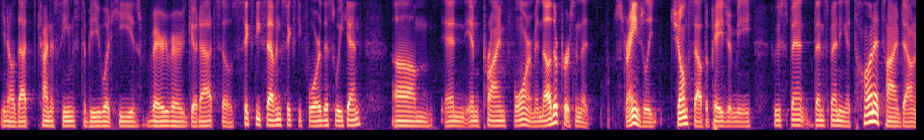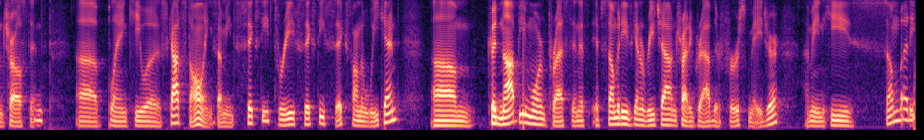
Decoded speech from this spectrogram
you know that kind of seems to be what he is very very good at. So 67, 64 this weekend, um, and in prime form. And the other person that strangely jumps out the page at me, who's spent been spending a ton of time down in Charleston uh, playing Kiawah. Scott Stallings, I mean, 63 66 on the weekend. Um, could not be more impressed. And if, if somebody's going to reach out and try to grab their first major, I mean, he's somebody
